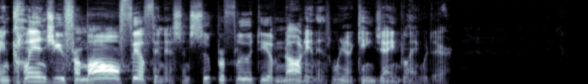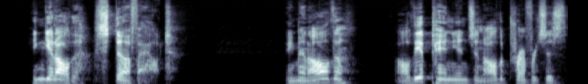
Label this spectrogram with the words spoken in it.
and cleanse you from all filthiness and superfluity of naughtiness. What you King James language there? He can get all the stuff out. Amen. All the all the opinions and all the preferences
